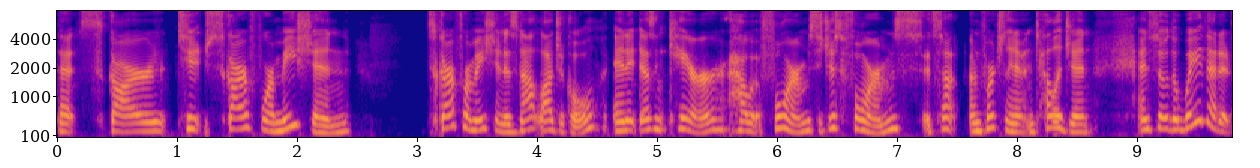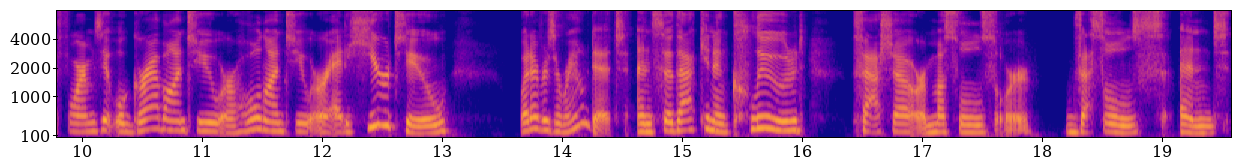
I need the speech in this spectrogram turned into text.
that scar, t- scar formation. Scar formation is not logical and it doesn't care how it forms. It just forms. It's not, unfortunately, not intelligent. And so the way that it forms, it will grab onto or hold onto or adhere to whatever's around it. And so that can include fascia or muscles or vessels and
